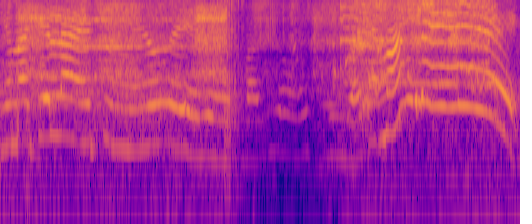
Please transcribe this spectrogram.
Y además que la he hecho miedo de, de lugares. ¡Madre!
